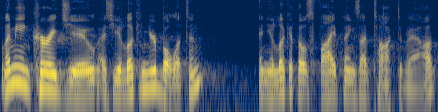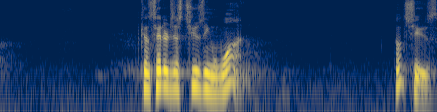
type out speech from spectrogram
Let me encourage you as you look in your bulletin and you look at those five things I've talked about, consider just choosing one. Don't choose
